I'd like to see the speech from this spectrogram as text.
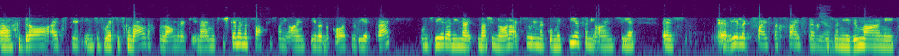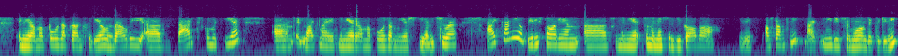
uh gedra uitspreek ensovoorts is geweldig belangrik en hy moet verskillende faksies van die ANC bymekaar probeer trek. Ons weet dat die nasionale uitvoerende komitee van die ANC is redelik 50-50 ja. tussen die Zuma en die en die Ramaphosa kant gedeel, wel die uh werkskomitee. Ehm um, lyk my het meneer Ramaphosa meer steun. So hy kan nie op hierdie stadium uh vir meneer vir minister Gigaba, jy weet, afstand nie. Hy het nie die vermoë om dit te doen nie.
